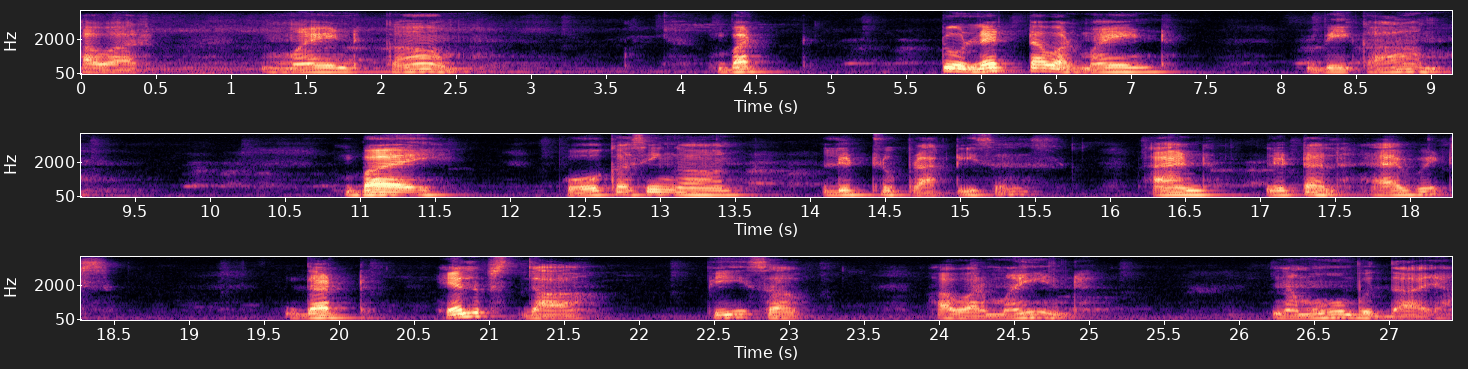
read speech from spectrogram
our mind calm, but to let our mind be calm by focusing on little practices and little habits that helps the peace of our mind. Namo buddhaya.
